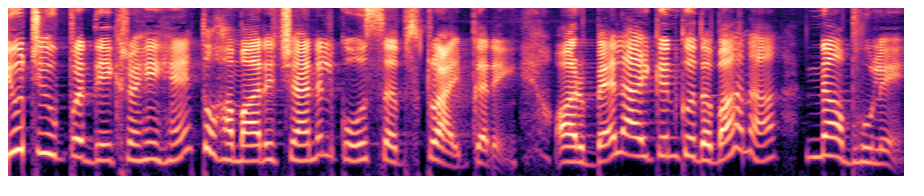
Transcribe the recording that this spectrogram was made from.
YouTube पर देख रहे हैं तो हमारे चैनल को सब्सक्राइब करें और बेल आइकन को दबाना ना भूलें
